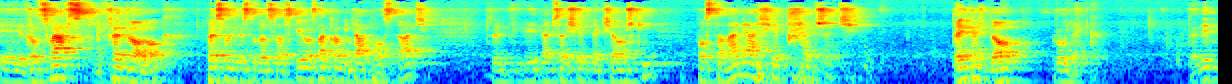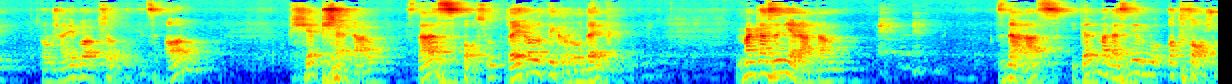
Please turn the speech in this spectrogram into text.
y, wrocławski fredrolog, profesor Uniwersytetu Wrocławskiego, znakomita postać, który napisał świetne książki, postanawia się przetrzeć, dojechać do Rudek. Wtedy poruszanie było absolutnie. Więc on się przedał, znalazł sposób, dojechał do tych rudek, magazyniera tam znalazł i ten magazynier mu otworzył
